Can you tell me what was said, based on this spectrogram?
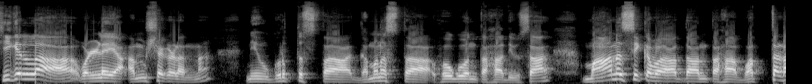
ಹೀಗೆಲ್ಲ ಒಳ್ಳೆಯ ಅಂಶಗಳನ್ನು ನೀವು ಗುರುತಿಸ್ತಾ, ಗಮನಿಸ್ತಾ ಹೋಗುವಂತಹ ದಿವಸ ಮಾನಸಿಕವಾದಂತಹ ಒತ್ತಡ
